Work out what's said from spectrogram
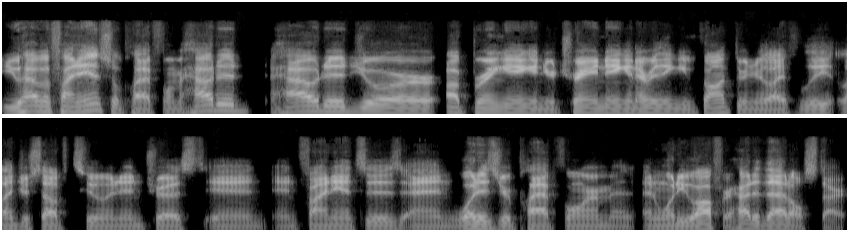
you have a financial platform. How did how did your upbringing and your training and everything you've gone through in your life lend yourself to an interest in in finances? And what is your platform and, and what do you offer? How did that all start?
